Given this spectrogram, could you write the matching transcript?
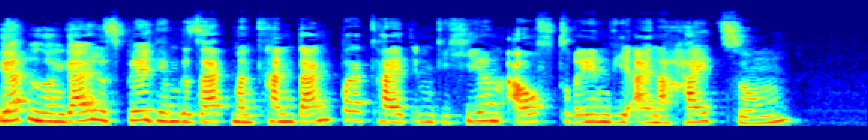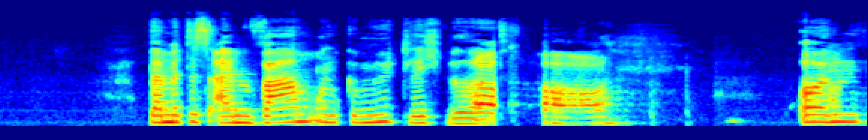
Wir hatten so ein geiles Bild, die haben gesagt, man kann Dankbarkeit im Gehirn aufdrehen wie eine Heizung, damit es einem warm und gemütlich wird. Oh. Und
